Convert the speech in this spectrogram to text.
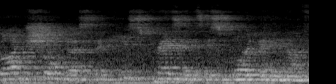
God showed us that His presence is more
